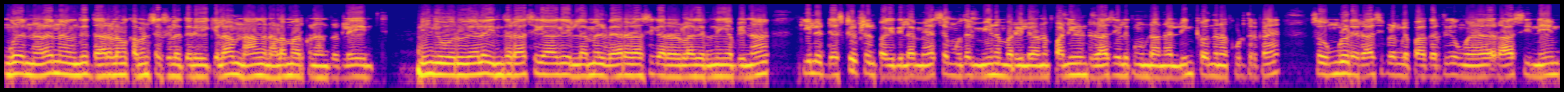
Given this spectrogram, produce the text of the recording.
உங்களோட நலனை வந்து தாராளமாக கமெண்ட் செக்ஷனில் தெரிவிக்கலாம். நாங்கள் நலமாக இருக்கோம் நண்பர்களே. நீங்கள் ஒருவேளை இந்த ராசிக்காக இல்லாமல் வேற ராசிக்காரர்களாக இருந்தீங்க அப்படின்னா கீழே டெஸ்கிரிப்ஷன் பகுதியில் மேசம் முதல் மீனம் வரையிலான பன்னிரெண்டு ராசிகளுக்கு உண்டான லிங்க் வந்து நான் கொடுத்துருக்கேன். ஸோ உங்களுடைய ராசி பலன்களை பார்க்கறதுக்கு உங்கள் ராசி நேம்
